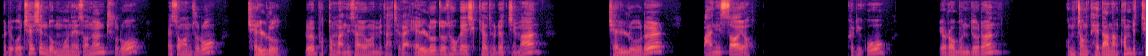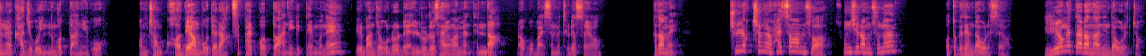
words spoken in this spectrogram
그리고 최신 논문에서는 주로 활성함수로 젤루를 보통 많이 사용합니다. 제가 엘루도 소개시켜 드렸지만 젤루를 많이 써요. 그리고 여러분들은 엄청 대단한 컴퓨팅을 가지고 있는 것도 아니고 엄청 거대한 모델을 학습할 것도 아니기 때문에 일반적으로 렐루를 사용하면 된다라고 말씀을 드렸어요. 그 다음에 출력층의 활성함수와 손실함수는 어떻게 된다고 그랬어요? 유형에 따라 나뉜다고 그랬죠.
